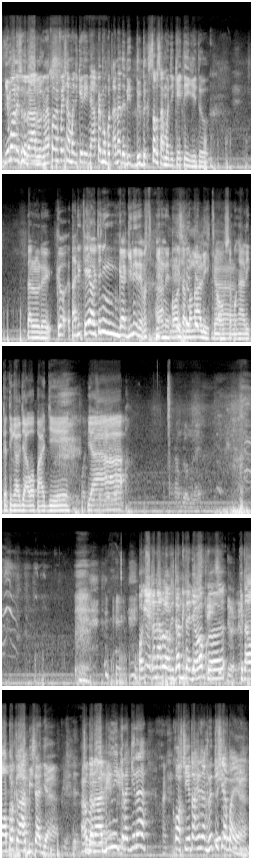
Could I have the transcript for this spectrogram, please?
Gimana nih saudara Adul? Kenapa ngefans sama JKT ini? Apa yang membuat anda jadi dedekser sama JKT gitu? Lalu deh, kok tadi kayak Ocen nggak gini deh pertanyaannya. Nggak usah mengalihkan. Gak usah mengalihkan, tinggal jawab aja. Ya, belum. Oke, karena lu harus jawab kita jawab ke kita oper ke Abi saja. Saudara Abi nih kira-kira coachnya terakhir yang great itu siapa ya?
